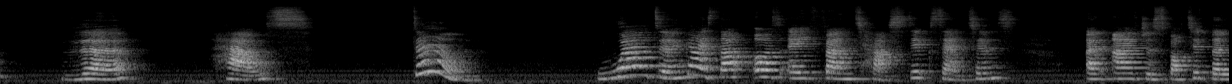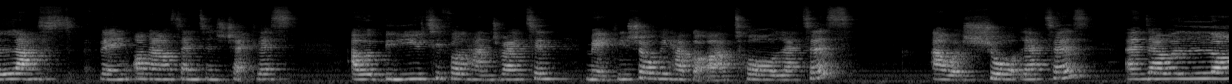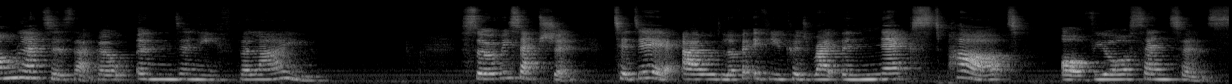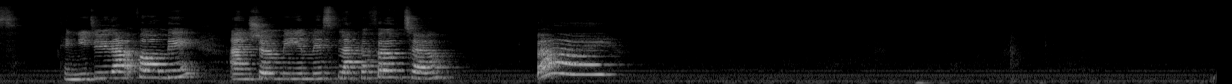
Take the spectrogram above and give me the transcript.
the house down. Well done, guys. That was a fantastic sentence. And I've just spotted the last thing on our sentence checklist. Our beautiful handwriting, making sure we have got our tall letters, our short letters, and our long letters that go underneath the line. So reception. Today, I would love it if you could write the next part of your sentence. Can you do that for me? And show me and Miss Black a photo. Bye!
